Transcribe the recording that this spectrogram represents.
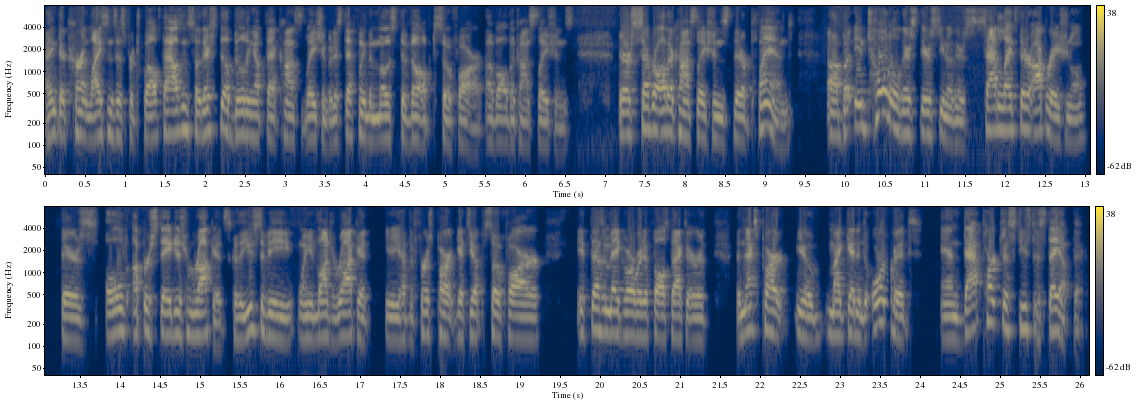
I think their current license is for 12,000. So they're still building up that constellation, but it's definitely the most developed so far of all the constellations. There are several other constellations that are planned. Uh, but in total, there's there's you know there's satellites that are operational. There's old upper stages from rockets because it used to be when you launch a rocket, you know you have the first part gets you up so far, it doesn't make orbit, it falls back to Earth. The next part, you know, might get into orbit, and that part just used to stay up there.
